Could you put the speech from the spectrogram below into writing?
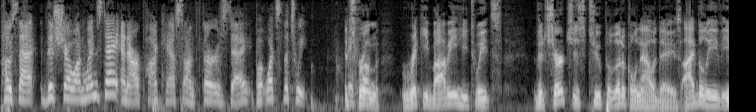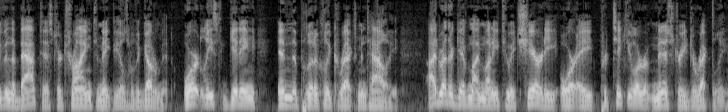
post that this show on Wednesday and our podcast on Thursday. But what's the tweet? It's from Ricky Bobby. He tweets, The church is too political nowadays. I believe even the Baptists are trying to make deals with the government, or at least getting in the politically correct mentality. I'd rather give my money to a charity or a particular ministry directly.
